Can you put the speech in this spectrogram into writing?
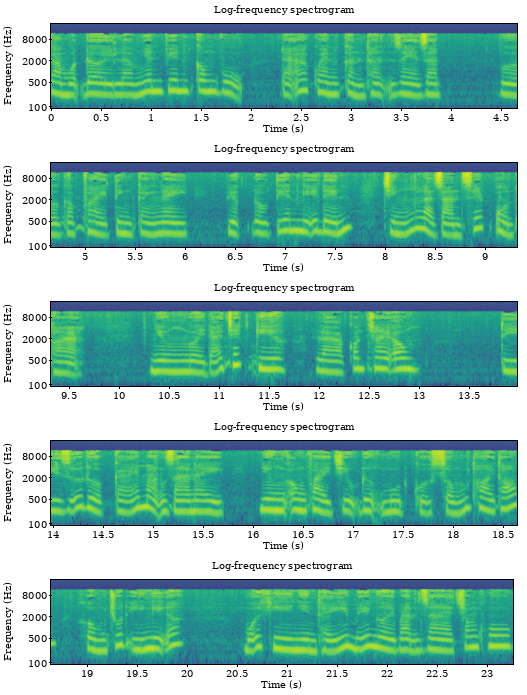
cả một đời làm nhân viên công vụ đã quen cẩn thận dè dặt. Vừa gặp phải tình cảnh này, việc đầu tiên nghĩ đến chính là dàn xếp ổn thỏa. Nhưng người đã chết kia là con trai ông. Tuy giữ được cái mạng già này, nhưng ông phải chịu đựng một cuộc sống thoi thóp, không chút ý nghĩa. Mỗi khi nhìn thấy mấy người bạn già trong khu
